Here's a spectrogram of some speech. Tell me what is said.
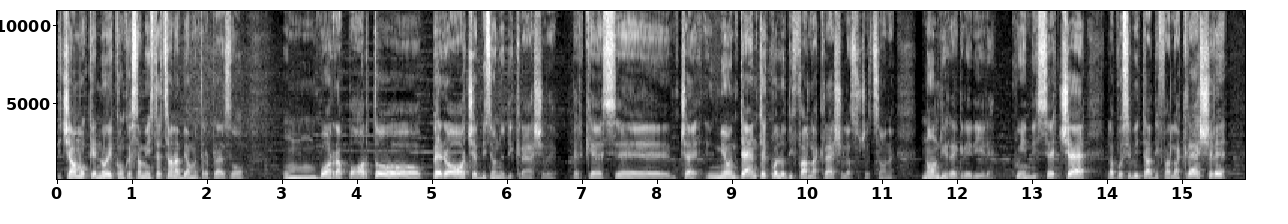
Diciamo che noi con questa amministrazione abbiamo intrapreso un buon rapporto, però c'è bisogno di crescere, perché se, cioè, il mio intento è quello di farla crescere l'associazione, non di regredire. Quindi se c'è la possibilità di farla crescere,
